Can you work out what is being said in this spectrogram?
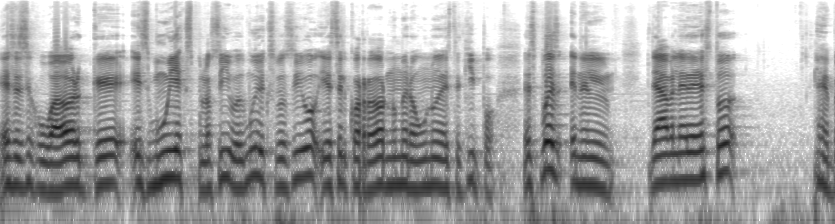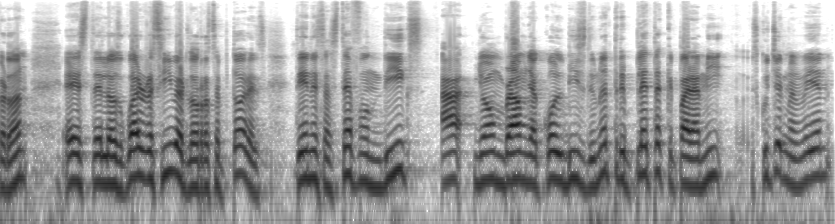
es ese jugador que es muy explosivo, es muy explosivo y es el corredor número uno de este equipo. Después, en el ya hablé de esto. Eh, perdón, este, los wide receivers, los receptores. Tienes a Stephon Diggs, a John Brown y a Cole Beasley. Una tripleta que para mí escúchenme bien,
